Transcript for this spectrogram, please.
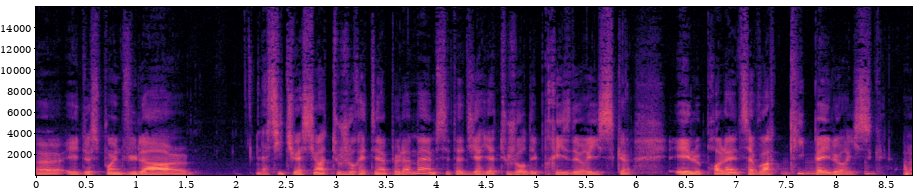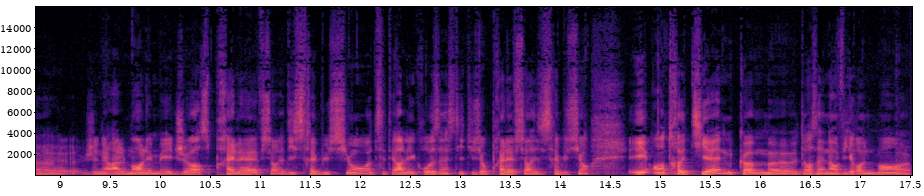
euh, et de ce point de vue-là, euh, la situation a toujours été un peu la même, c'est-à-dire il y a toujours des prises de risques et le problème de savoir qui paye le risque. Euh, généralement, les majors prélèvent sur la distribution, etc. Les grosses institutions prélèvent sur la distribution et entretiennent, comme euh, dans un environnement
